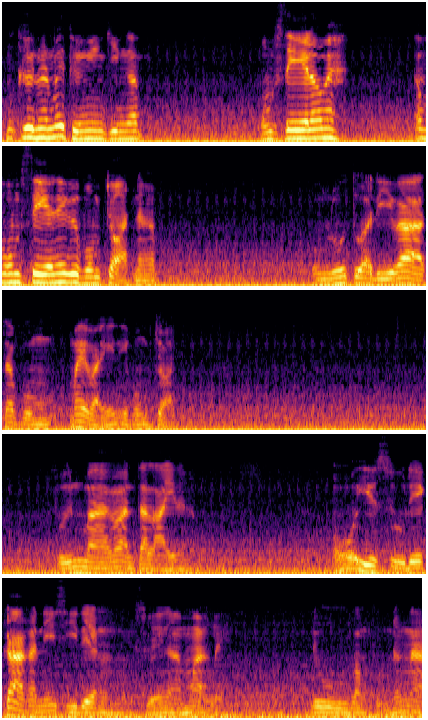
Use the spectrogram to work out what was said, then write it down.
เมื่อคืนมันไม่ถึงจริง ๆ ครับ ผมเซแล้วไหม ถ้าผมเซนี่คือผมจอดนะครับ ผมรู้ตัวดีว่าถ้าผมไม่ไหวนี่ผมจอด ฟื้นมาก็อันตรายนะครับ โอ้ยูสูเดก้าคันนี้สีแดงสวยงามมากเลย ดูบางฝุ่นข้างหน้า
